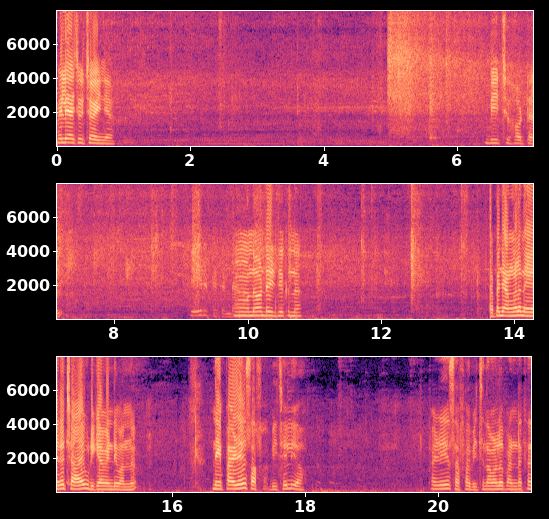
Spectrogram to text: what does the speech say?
വെള്ളിയാഴ്ച ഉച്ച കഴിഞ്ഞ്. Beach hotel. എന്തുകൊണ്ട് എഴുതിയേക്കുന്നത് അപ്പം ഞങ്ങൾ നേരെ ചായ കുടിക്കാൻ വേണ്ടി വന്ന്. നേ പഴയ സഫ ബീച്ച് അല്ലയോ? പഴയ സഫ ബീച്ച്. നമ്മൾ പണ്ടൊക്കെ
